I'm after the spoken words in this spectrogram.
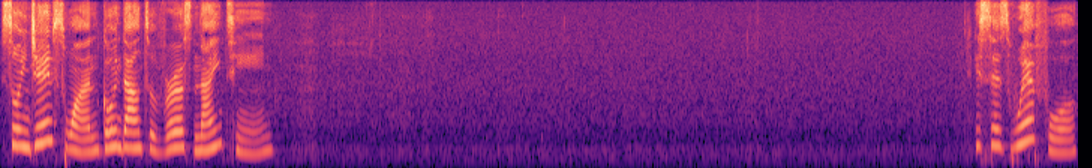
So in James 1, going down to verse 19, He says, Wherefore,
